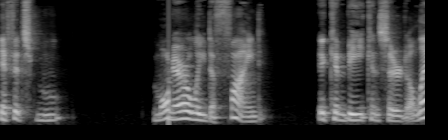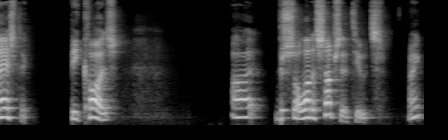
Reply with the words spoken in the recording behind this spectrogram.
If it's more narrowly defined, it can be considered elastic because uh, there's a lot of substitutes, right?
